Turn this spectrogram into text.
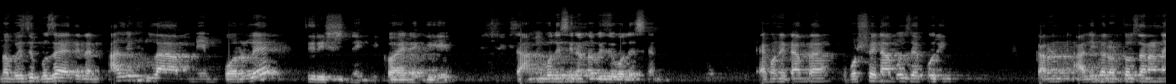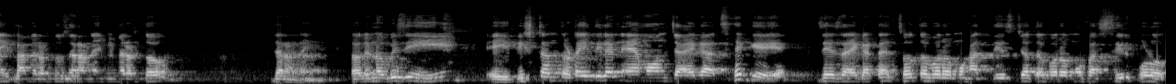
নবীজি বুঝাই দিলেন, আলিফ লাম মিম পড়লে তিরিশ নাকি, কয় নাকি? আমি বলেছি না, নবীজি বলেছেন। এখন এটা আমরা অবশ্যই না বুঝে পড়ি। কারণ আলিফের অর্থ জানা নাই, লামের অর্থ জানা নাই, মিমের অর্থ জানা নাই। তাহলে নবীজি এই দৃষ্টান্তটাই দিলেন এমন জায়গা থেকে যে জায়গাটা যত বড় মুহাদ্দিস, যত বড় মুফাসসির পড়ুক,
